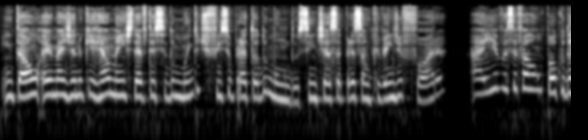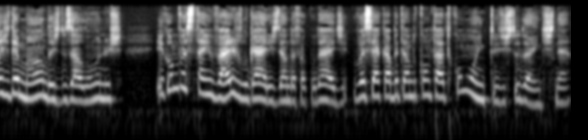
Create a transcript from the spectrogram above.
Então, eu imagino que realmente deve ter sido muito difícil para todo mundo sentir essa pressão que vem de fora. Aí você falou um pouco das demandas dos alunos, e como você está em vários lugares dentro da faculdade, você acaba tendo contato com muitos estudantes, né?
